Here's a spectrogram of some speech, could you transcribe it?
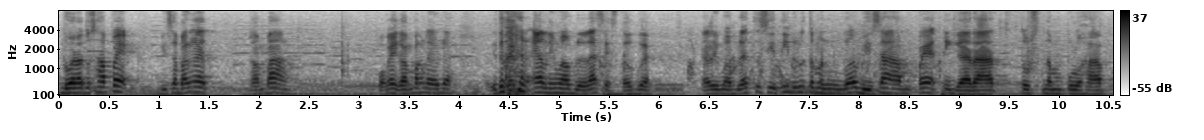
200 HP? Bisa banget, gampang. Oke, gampang deh udah. Itu kan L15 ya, setahu gue. L15 tuh City dulu temen gue bisa sampai 360 HP,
